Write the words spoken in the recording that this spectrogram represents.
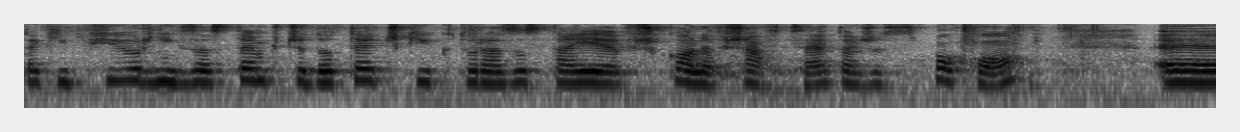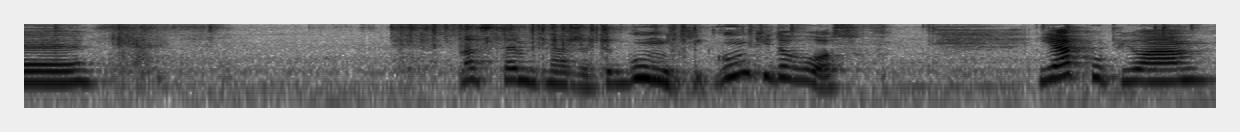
taki piórnik zastępczy do teczki, która zostaje w szkole w szafce, także spoko. Następna rzecz, gumki, gumki do włosów. Ja kupiłam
